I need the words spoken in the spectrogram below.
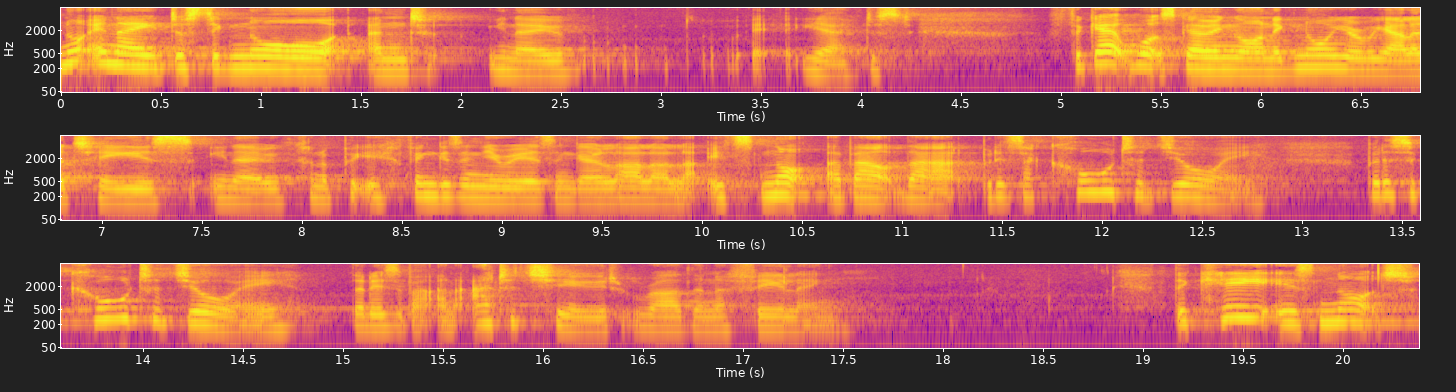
Not in a just ignore and, you know, yeah, just forget what's going on, ignore your realities, you know, kind of put your fingers in your ears and go la la la. It's not about that, but it's a call to joy. But it's a call to joy that is about an attitude rather than a feeling. The key is not,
